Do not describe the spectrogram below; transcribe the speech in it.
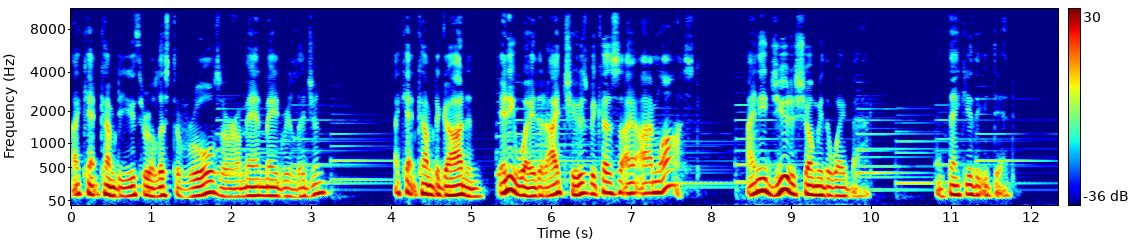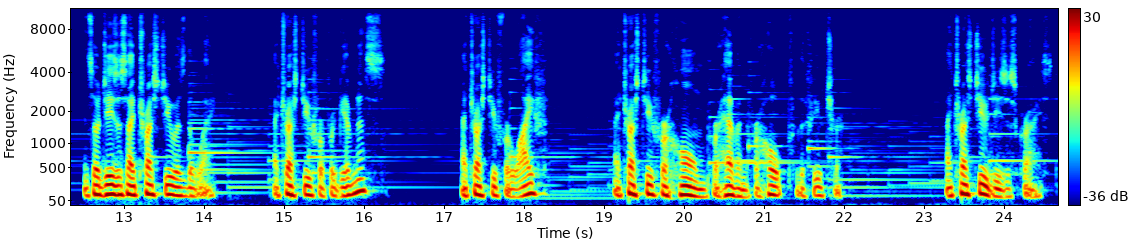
I can't come to you through a list of rules or a man made religion. I can't come to God in any way that I choose because I, am lost. I need you to show me the way back. And thank you that you did. And so, Jesus, I trust you as the way. I trust you for forgiveness. I trust you for life. I trust you for home, for heaven, for hope, for the future. I trust you, Jesus Christ.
